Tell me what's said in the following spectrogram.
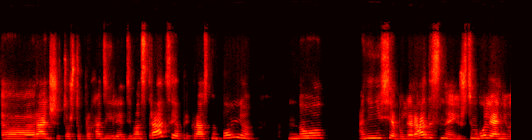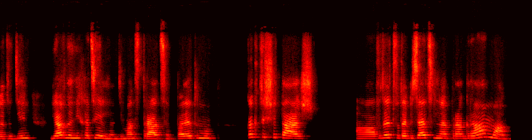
э, раньше то, что проходили демонстрации, я прекрасно помню, но они не все были радостные, и уж тем более они в этот день явно не хотели на демонстрации. Поэтому, как ты считаешь, э, вот эта вот обязательная программа,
